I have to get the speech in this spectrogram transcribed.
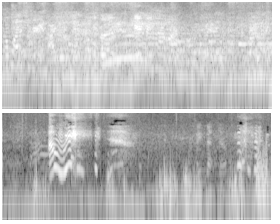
Well, powdered sugar and icing. Here, here, you can have mine. I'm weak. Take that, Joe.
